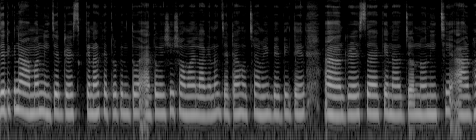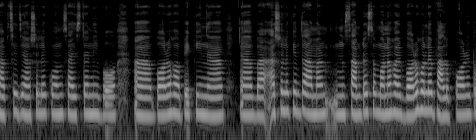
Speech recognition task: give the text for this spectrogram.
যেটা কিনা আমার নিজের ড্রেস কেনার ক্ষেত্রে কিন্তু এত বেশি সময় লাগে না। যেটা হচ্ছে আমি বেবিদের ড্রেস কেনার জন্য নিচ্ছি আর ভাবছি যে আসলে কোন সাইজটা নিব বড় হবে কি না বা আসলে কিন্তু আমার সামটাইমস মনে হয় বড় হলে ভালো, পরে তো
